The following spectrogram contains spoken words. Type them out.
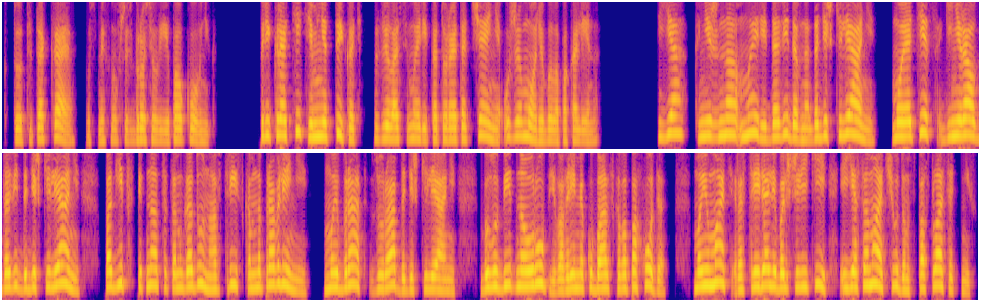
«Кто ты такая?» — усмехнувшись, бросил ей полковник. «Прекратите мне тыкать!» — взвелась Мэри, которая от отчаяния уже море было по колено. «Я, княжна Мэри Давидовна Дадишкелиани, мой отец, генерал Давид Дадишкелиани, погиб в пятнадцатом году на австрийском направлении. Мой брат, Зураб Дадишкелиани, был убит на Урупе во время кубанского похода. Мою мать расстреляли большевики, и я сама чудом спаслась от них.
